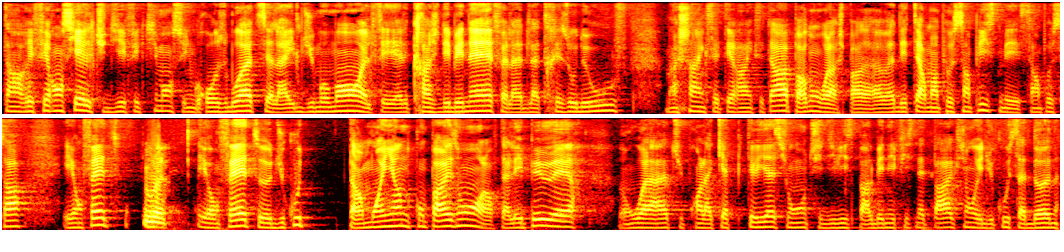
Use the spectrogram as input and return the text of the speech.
T'as un référentiel, tu dis effectivement c'est une grosse boîte, c'est la hype du moment, elle fait, elle crache des bénéfices, elle a de la trésor de ouf, machin, etc., etc. Pardon, voilà, je parle à des termes un peu simplistes, mais c'est un peu ça. Et en fait, Ouais. et en fait, euh, du coup, tu as un moyen de comparaison. Alors, tu as les PER. Donc voilà, tu prends la capitalisation, tu divises par le bénéfice net par action et du coup ça te donne,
